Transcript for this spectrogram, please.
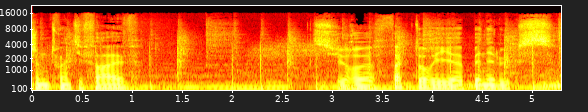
25 sur euh, Factory euh, Benelux.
